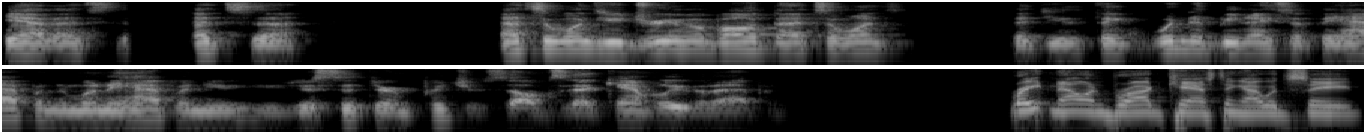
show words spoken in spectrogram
Yeah, that's that's the that's the ones you dream about. That's the ones that you think wouldn't it be nice if they happened? And when they happen, you you just sit there and pinch yourself say, I can't believe it happened. Right now in broadcasting, I would say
